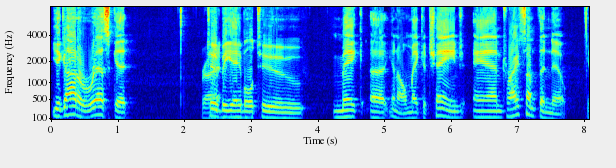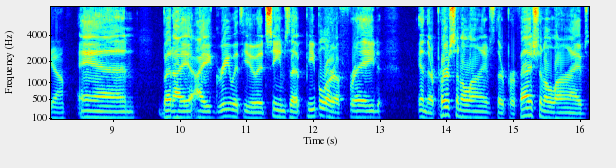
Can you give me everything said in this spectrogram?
you got to risk it right. to be able to make a, you know make a change and try something new. yeah, And but I, I agree with you. It seems that people are afraid in their personal lives, their professional lives,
